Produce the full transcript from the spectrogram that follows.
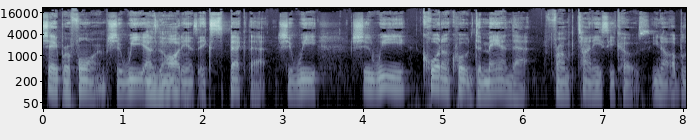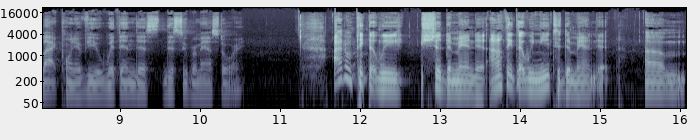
shape or form, should we as the audience expect that? Should we should we quote unquote demand that from Ta-Nehisi Coates? You know, a black point of view within this this Superman story. I don't think that we should demand it. I don't think that we need to demand it. Um,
